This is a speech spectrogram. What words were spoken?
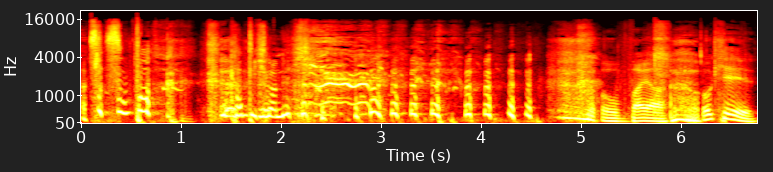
Das ist super. Kannte ich noch nicht. Oh weia. Okay,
